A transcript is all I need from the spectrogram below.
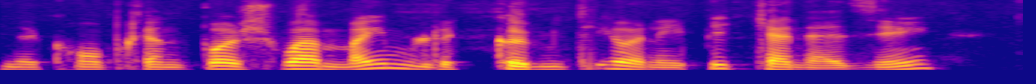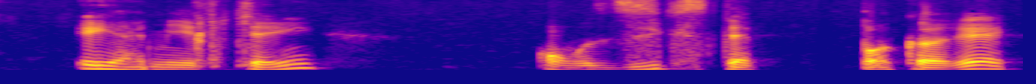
ne comprennent pas le choix. Même le comité olympique canadien et américain ont dit que c'était pas correct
